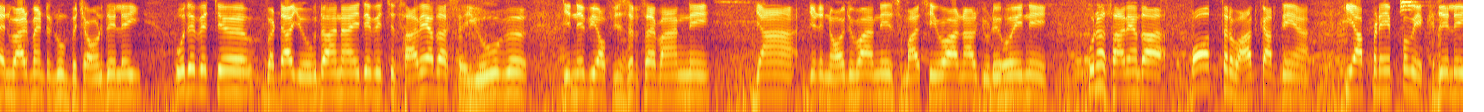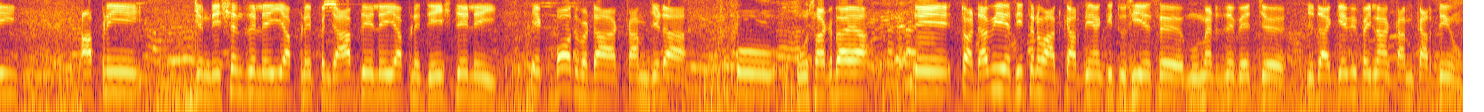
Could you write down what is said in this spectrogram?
এনवायरमेंट ਨੂੰ ਬਚਾਉਣ ਦੇ ਲਈ, ਉਹਦੇ ਵਿੱਚ ਵੱਡਾ ਯੋਗਦਾਨ ਆ, ਇਹਦੇ ਵਿੱਚ ਸਾਰਿਆਂ ਦਾ ਸਹਿਯੋਗ ਜਿੰਨੇ ਵੀ ਆਫੀਸਰ ਸਹਿਬਾਨ ਨੇ ਜਾਂ ਜਿਹੜੇ ਨੌਜਵਾਨ ਨੇ, ਸਮਾਜ ਸੇਵਾ ਨਾਲ ਜੁੜੇ ਹੋਏ ਨੇ, ਉਹਨਾਂ ਸਾਰਿਆਂ ਦਾ ਬਹੁਤ ਧੰਨਵਾਦ ਕਰਦੇ ਆ ਕਿ ਆਪਣੇ ਭਵਿੱਖ ਦੇ ਲਈ, ਆਪਣੀ ਜਨਰੇਸ਼ਨ ਦੇ ਲਈ, ਆਪਣੇ ਪੰਜਾਬ ਦੇ ਲਈ, ਆਪਣੇ ਦੇਸ਼ ਦੇ ਲਈ ਇੱਕ ਬਹੁਤ ਵੱਡਾ ਕੰਮ ਜਿਹੜਾ ਉਹ ਹੋ ਸਕਦਾ ਆ। ਤੇ ਤੁਹਾਡਾ ਵੀ ਅਸੀਂ ਧੰਨਵਾਦ ਕਰਦੇ ਹਾਂ ਕਿ ਤੁਸੀਂ ਇਸ ਮੂਵਮੈਂਟ ਦੇ ਵਿੱਚ, ਜਿੱਦਾਂ ਅੱਗੇ ਵੀ ਪਹਿਲਾਂ ਕੰਮ ਕਰਦੇ ਹੋ,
